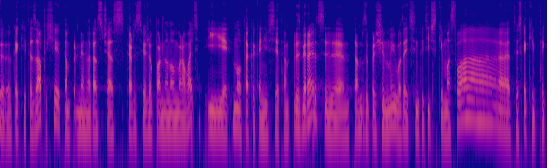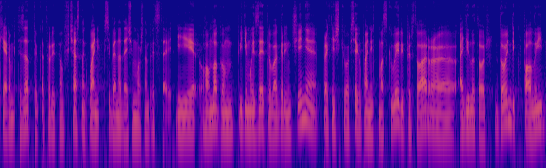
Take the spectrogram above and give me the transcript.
э, какие-то запахи, там примерно раз в час каждый свежий пар на новом аромате. И, ну, так как они все там разбираются, э, там запрещены вот эти синтетические масла, то есть какие-то такие ароматизаторы, которые там в частных банях себя на даче можно представить. И во многом, видимо, из-за этого ограничения практически во всех банях Москвы репертуар один и тот же. Донник, полынь,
